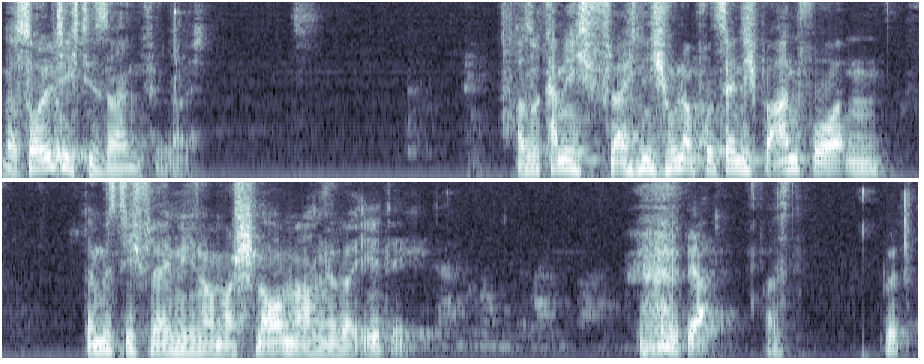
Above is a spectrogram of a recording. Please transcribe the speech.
Das sollte ich designen vielleicht. Also kann ich vielleicht nicht hundertprozentig beantworten. Da müsste ich vielleicht mich nochmal schlau machen über Ethik. Ja, passt. Gut.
